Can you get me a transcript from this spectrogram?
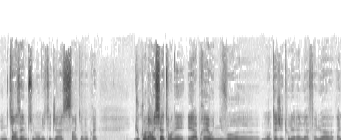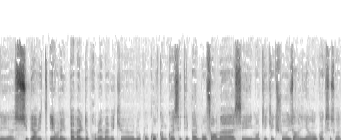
une quinzaine, parce que nous on était déjà à 5 à peu près. Du coup, on a réussi à tourner et après, au niveau euh, montage et tout, il a fallu aller euh, super vite et on a eu pas mal de problèmes avec euh, le concours, comme quoi c'était pas le bon format, c'est il manquait quelque chose, un lien ou quoi que ce soit.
